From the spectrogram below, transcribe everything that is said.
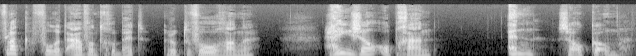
Vlak voor het avondgebed roept de voorganger: Hij zal opgaan en zal komen.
